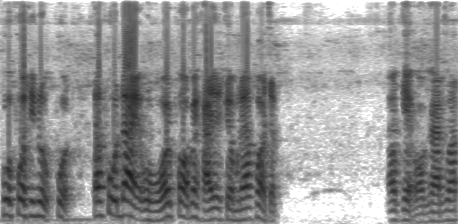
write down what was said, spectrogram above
พูดพูดที่ลูกพูด ถ้าพูดได้โอ้โหพ่อไม่ขายจะชมแล้วพ่อจะ เอาแกะออกงานวัด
